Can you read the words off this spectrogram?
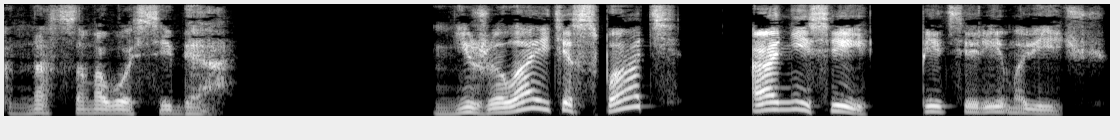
на самого себя. Не желаете спать, Анисий Петеримович?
